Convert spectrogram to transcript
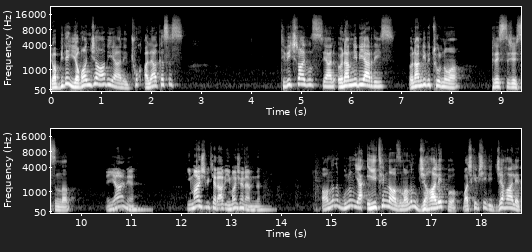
Ya bir de yabancı abi yani. Çok alakasız. Twitch Rivals yani önemli bir yerdeyiz. Önemli bir turnuva. Prestij açısından. E yani. İmaj bir kere abi imaj önemli. Anladın mı? Bunun ya eğitim lazım anladın mı? Cehalet bu. Başka bir şey değil. Cehalet.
